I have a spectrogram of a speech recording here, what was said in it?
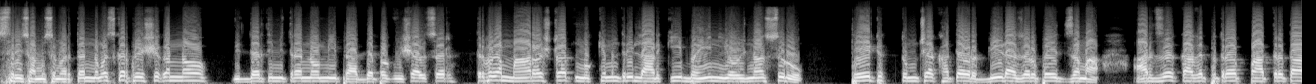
श्री स्वामी समर्थन नमस्कार प्रेक्षकांनो. विद्यार्थी मित्रांनो मी प्राध्यापक विशाल सर. तर बघा महाराष्ट्रात मुख्यमंत्री लाडकी बहीण योजना सुरू. थेट तुमच्या खात्यावर दीड हजार रुपये जमा. अर्ज कागदपत्र पात्रता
